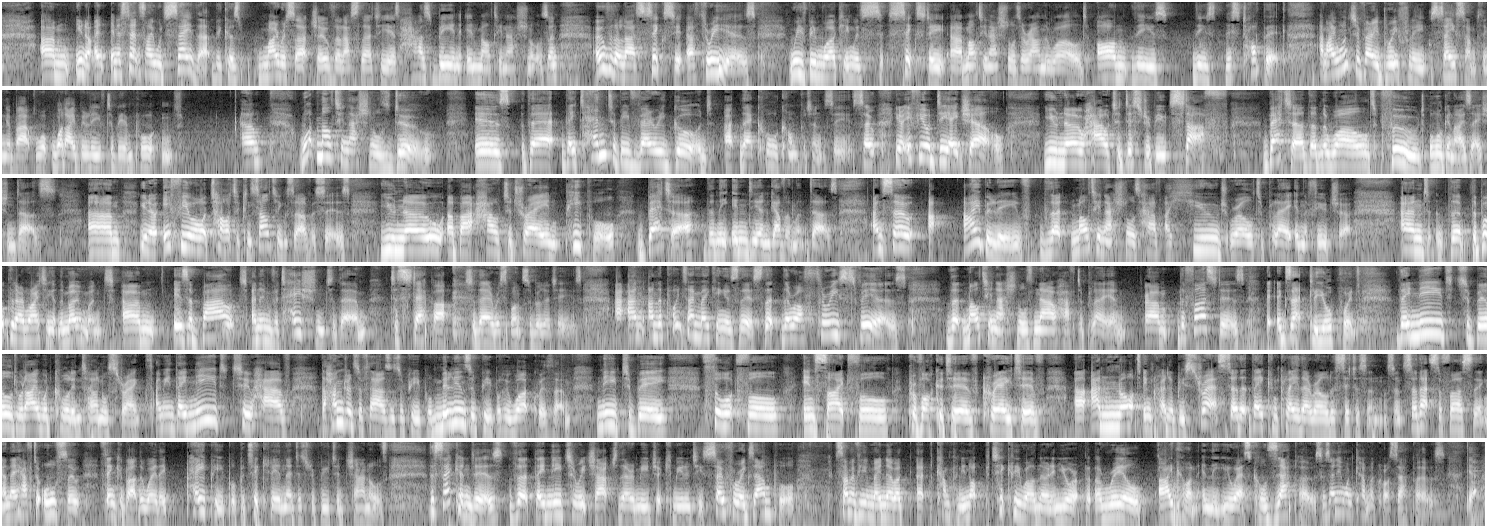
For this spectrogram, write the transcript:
um, you know, in a sense, I would say that because my research over the last 30 years has been in multinationals. And over the last six, uh, three years, we've been working with 60 uh, multinationals around the world on these these, this topic. And I want to very briefly say something about what, what I believe to be important. Um, what multinationals do is that they tend to be very good at their core competencies. So, you know, if you're DHL, you know how to distribute stuff better than the World Food Organization does. Um, you know, if you're Tata Consulting Services, you know about how to train people better than the Indian government does. And so I believe that multinationals have a huge role to play in the future. And the, the book that I'm writing at the moment um, is about an invitation to them to step up to their responsibilities. And, and the point I'm making is this that there are three spheres that multinationals now have to play in. Um, the first is exactly your point. They need to build what I would call internal strength. I mean, they need to have the hundreds of thousands of people, millions of people who work with them, need to be thoughtful, insightful, provocative, creative, uh, and not incredibly stressed so that they can play their role as citizens. And so that's the first thing. And they have to also think about the way they pay people, particularly in their distributed channels. The second is that they need to reach out to their immediate communities. So, for example, some of you may know a, a, company not particularly well known in Europe, but a real icon in the US called Zappos. Has anyone come across Zappos? Yeah.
